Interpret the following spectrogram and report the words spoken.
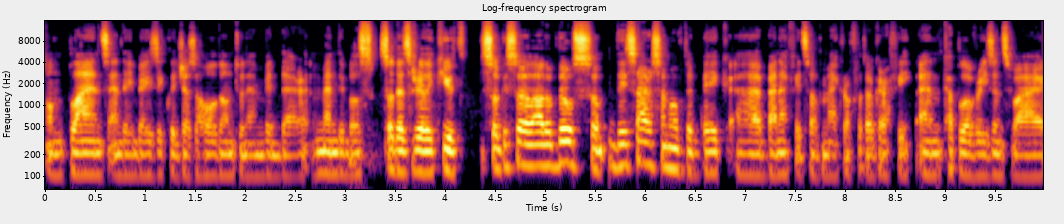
on plants and they basically just hold on to them with their mandibles. So that's really cute. So we saw a lot of those. So these are some of the big uh, benefits of macro photography and a couple of reasons why I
